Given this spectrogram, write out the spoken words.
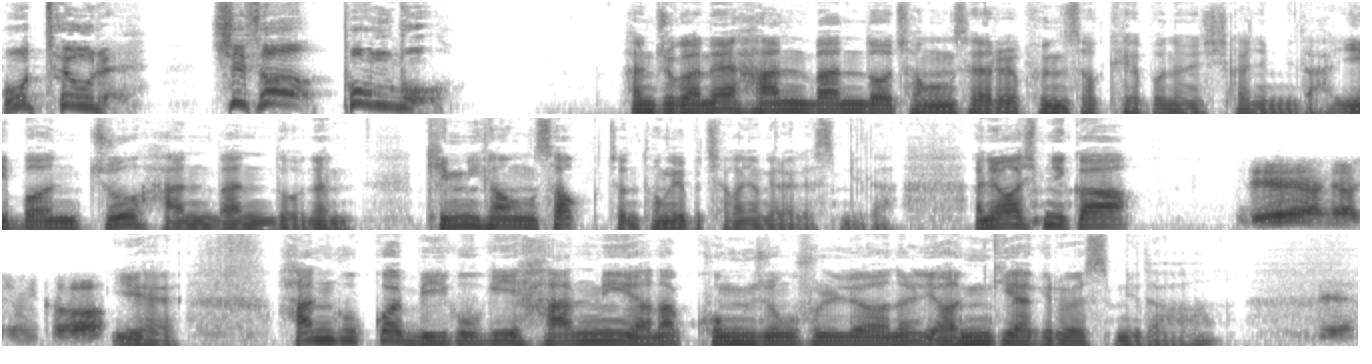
오태우래 시사 본부 한 주간의 한반도 정세를 분석해보는 시간입니다. 이번 주 한반도는 김형석 전 통일부 차관 연결하겠습니다. 안녕하십니까? 네, 안녕하십니까. 예. 한국과 미국이 한미연합 공중훈련을 연기하기로 했습니다. 네.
